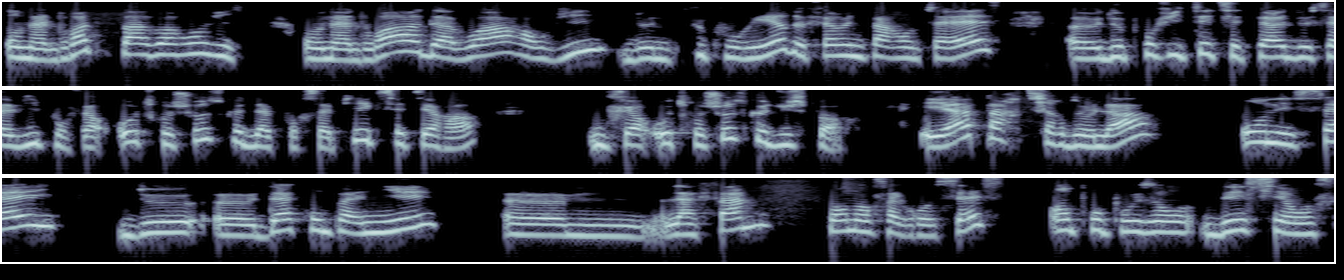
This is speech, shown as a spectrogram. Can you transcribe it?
on a le droit de pas avoir envie. On a le droit d'avoir envie de ne plus courir, de faire une parenthèse, euh, de profiter de cette période de sa vie pour faire autre chose que de la course à pied, etc. Ou faire autre chose que du sport. Et à partir de là, on essaye de euh, d'accompagner euh, la femme pendant sa grossesse en proposant des séances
